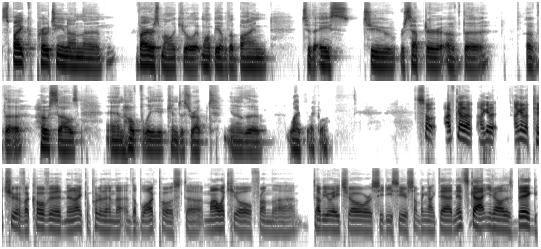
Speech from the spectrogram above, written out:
spike protein on the virus molecule, it won't be able to bind to the ACE2 receptor of the of the host cells, and hopefully it can disrupt you know the life cycle. So I've got a I got a, I got a picture of a COVID, and I can put it in the, the blog post. Uh, molecule from the WHO or CDC or something like that, and it's got you know this big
